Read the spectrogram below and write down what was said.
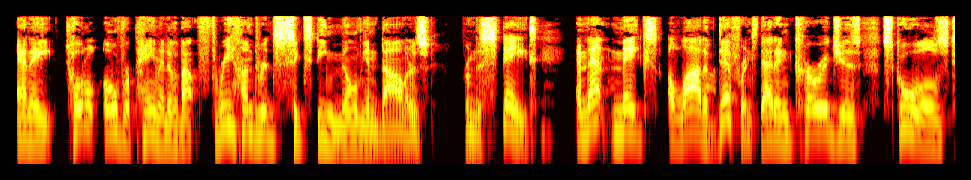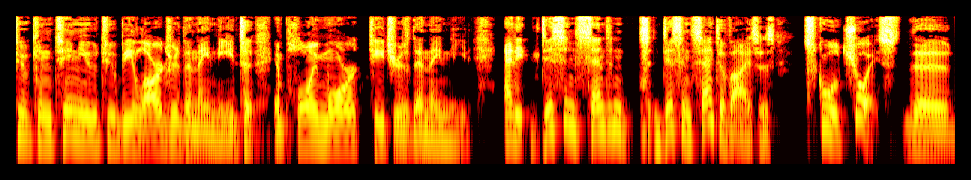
and a total overpayment of about $360 million from the state. And that makes a lot of difference. That encourages schools to continue to be larger than they need, to employ more teachers than they need. And it disincentivizes school choice. The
